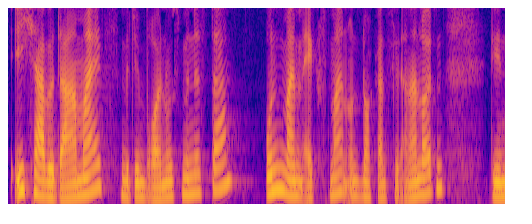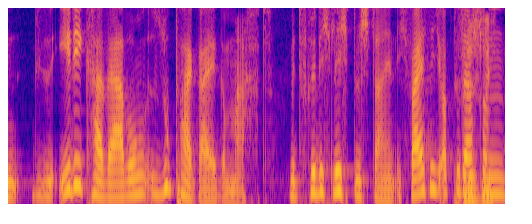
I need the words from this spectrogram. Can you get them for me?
ich habe damals mit dem Bräunungsminister und meinem Ex-Mann und noch ganz vielen anderen Leuten den, diese Edeka-Werbung supergeil gemacht. Mit Friedrich Lichtenstein. Ich weiß nicht, ob du da schon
